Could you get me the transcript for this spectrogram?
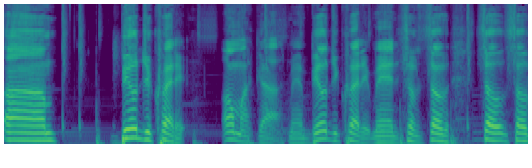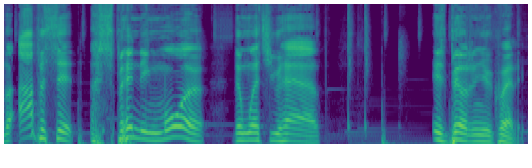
Um, build your credit. Oh my God, man, build your credit, man. So, so, so, so the opposite of spending more than what you have is building your credit.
